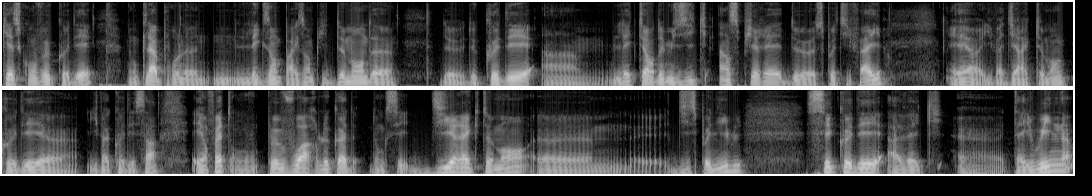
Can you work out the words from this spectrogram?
qu'est-ce qu'on veut coder. Donc là, pour l'exemple, par exemple, il demande euh, de, coder un lecteur de musique inspiré de Spotify. Et il va directement coder, il va coder ça. Et en fait, on peut voir le code. Donc c'est directement disponible. C'est codé avec euh, Tailwind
